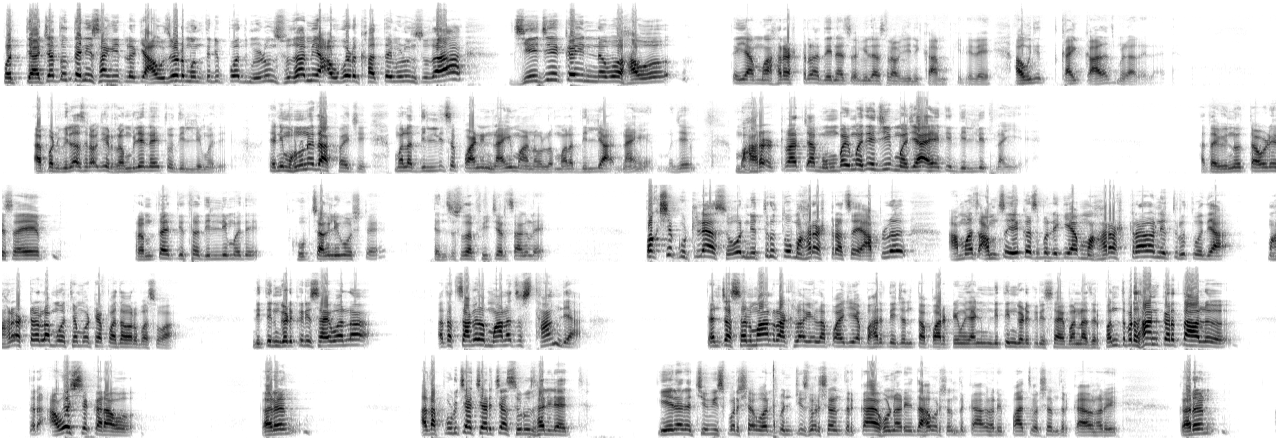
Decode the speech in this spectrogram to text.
पण त्याच्यातून त्यांनी सांगितलं की अवजड मंत्रीपद मिळून सुद्धा मी अवघड खातं मिळून सुद्धा जे जे काही नवं हवं ते या महाराष्ट्राला देण्याचं विलासरावजींनी काम केलेलं आहे. अवधीत काही काळच मिळालेला आहे. आपण विलासरावजी रमले नाही तो हो दिल्लीमध्ये. त्यांनी म्हणूनही दाखवायचे मला दिल्लीचं पाणी नाही मानवलं मला दिल्ली नाही म्हणजे महाराष्ट्राच्या मुंबईमध्ये जी मजा आहे ती दिल्लीत नाही आहे आता विनोद तावडे साहेब रमत आहेत तिथं दिल्लीमध्ये. खूप चांगली गोष्ट आहे. त्यांचंसुद्धा फ्युचर चांगलं आहे. पक्ष कुठल्या असो नेतृत्व महाराष्ट्राचं आहे. आपलं आम्हा आमचं एकच म्हणलं की या महाराष्ट्राला नेतृत्व द्या. महाराष्ट्राला मोठ्या मोठ्या पदावर बसवा. नितीन गडकरी साहेबाला आता चांगलं मानाचं स्थान द्या. त्यांचा सन्मान राखला गेला पाहिजे या भारतीय जनता पार्टीमध्ये. आणि नितीन गडकरी साहेबांना जर पंतप्रधान करता आलं तर अवश्य करावं. कारण आता पुढच्या चर्चा सुरू झालेल्या आहेत. की येणाऱ्या चोवीस वर्षावर पंचवीस वर्षानंतर काय होणार आहे दहा वर्षानंतर काय होणार आहे पाच वर्षानंतर काय होणार आहे? कारण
